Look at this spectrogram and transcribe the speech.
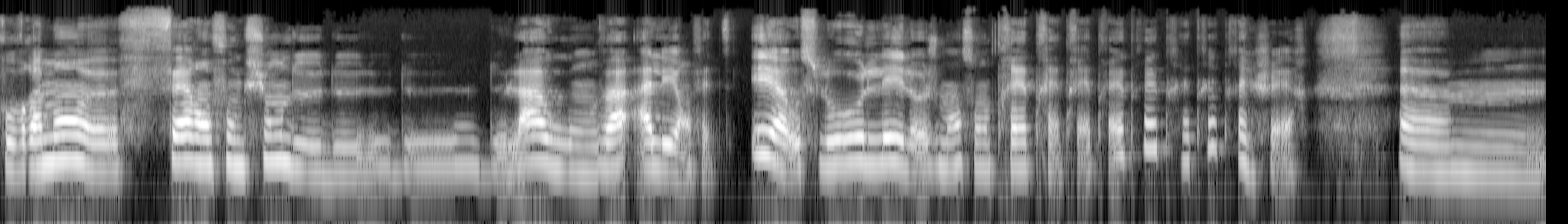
faut vraiment euh, faire en fonction de, de, de, de, là où on va aller en fait. Et à Oslo, les logements sont très très très très très très très très chers. Euh,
